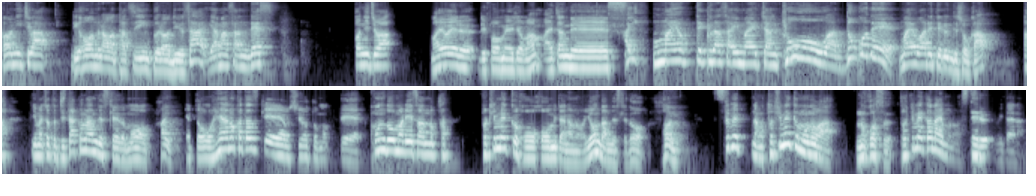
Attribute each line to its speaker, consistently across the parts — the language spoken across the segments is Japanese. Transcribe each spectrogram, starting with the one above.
Speaker 1: こんにちは。リフォームの達人プロデューサー、山さんです。
Speaker 2: こんにちは。迷えるリフォーム営業マン、まえちゃんです。
Speaker 1: はい。迷ってください、まえちゃん。今日はどこで迷われてるんでしょうか？
Speaker 2: あ、今ちょっと自宅なんですけれども、
Speaker 1: はい。
Speaker 2: えっと、お部屋の片付けをしようと思って、近藤まりえさんのか、ときめく方法みたいなのを読んだんですけど、
Speaker 1: はい。
Speaker 2: すべて、なんかときめくものは残す、ときめかないものは捨てる、みたいな。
